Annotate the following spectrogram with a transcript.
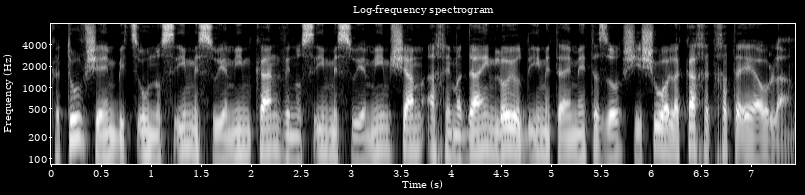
כתוב שהם ביצעו נושאים מסוימים כאן ונושאים מסוימים שם, אך הם עדיין לא יודעים את האמת הזו שישוע לקח את חטאי העולם.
